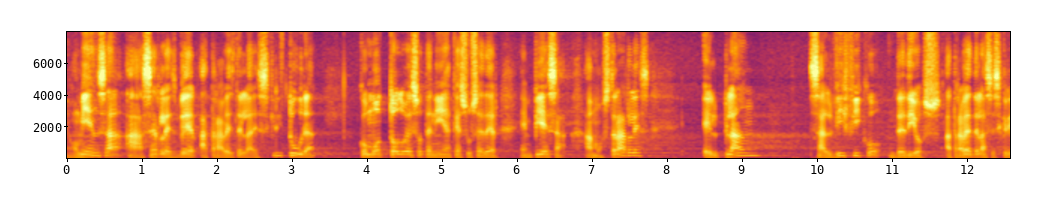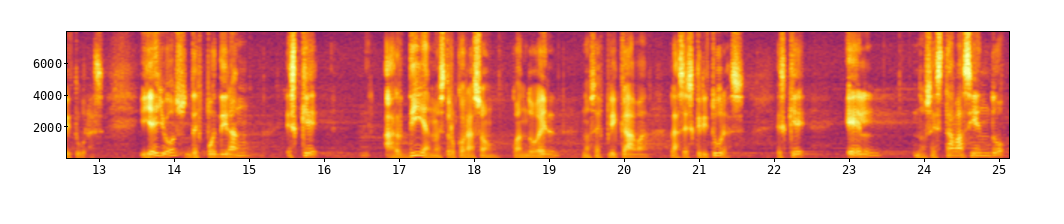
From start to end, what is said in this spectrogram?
comienza a hacerles ver a través de la escritura cómo todo eso tenía que suceder. Empieza a mostrarles el plan salvífico de Dios a través de las escrituras. Y ellos después dirán, es que ardía nuestro corazón cuando Él nos explicaba las escrituras. Es que Él nos estaba haciendo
